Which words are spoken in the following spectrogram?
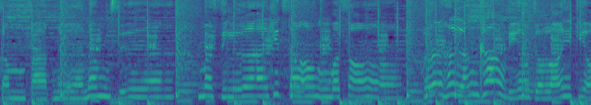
สำฝากเนื้อน้ำเสือ มาสิเหลืออายคิดสองบ่ซอเพ้อหันหลังข้าวเดียวเจ้าลอยเกี่ยว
